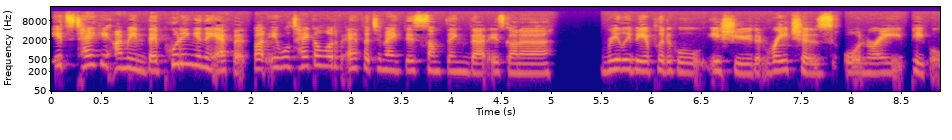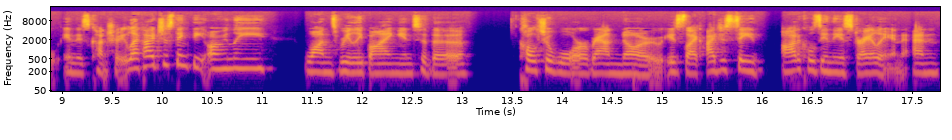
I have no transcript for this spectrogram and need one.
it's taking. I mean, they're putting in the effort, but it will take a lot of effort to make this something that is going to really be a political issue that reaches ordinary people in this country. Like, I just think the only ones really buying into the culture war around no is like I just see articles in the Australian and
